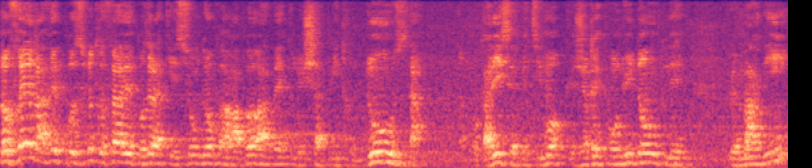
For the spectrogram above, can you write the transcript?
nos frères avaient posé, notre frère avait posé la question donc en rapport avec le chapitre 12 d'Apocalypse, effectivement, que j'ai répondu donc le mardi.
